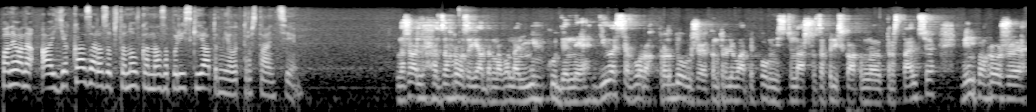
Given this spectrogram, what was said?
Пане Іване, а яка зараз обстановка на Запорізькій атомній електростанції? На жаль, загроза ядерна вона нікуди не ділася. Ворог продовжує контролювати повністю нашу запорізьку атомну електростанцію. Він погрожує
